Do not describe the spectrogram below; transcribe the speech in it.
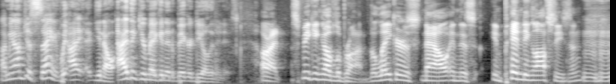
I mean, I'm just saying. We, I you know I think you're making it a bigger deal than it is. All right. Speaking of LeBron, the Lakers now in this impending offseason, Mm-hmm.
